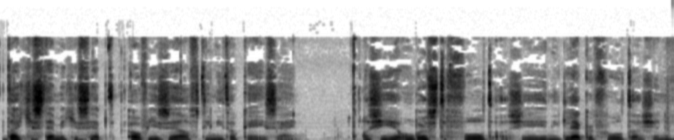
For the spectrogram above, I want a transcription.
dat je stemmetjes hebt over jezelf die niet oké zijn. Als je je onrustig voelt, als je je niet lekker voelt, als je een,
